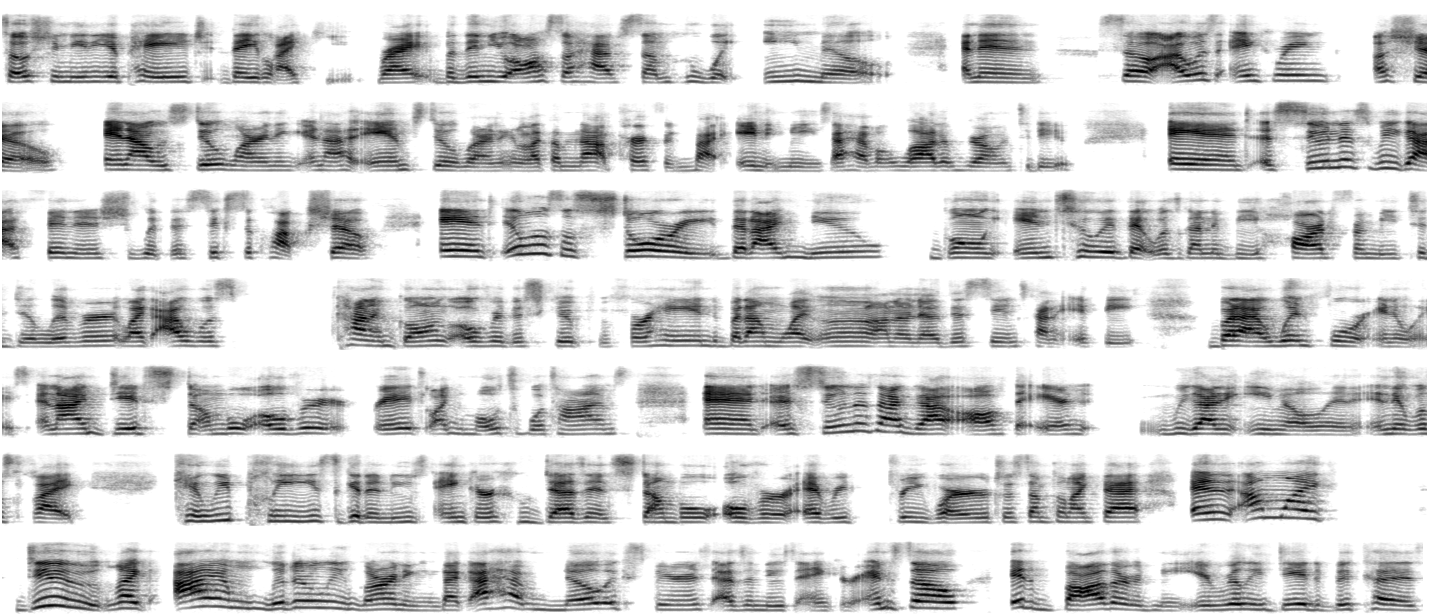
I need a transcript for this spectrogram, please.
social media page, they like you, right? But then you also have some who would email. And then, so I was anchoring a show and I was still learning and I am still learning. Like I'm not perfect by any means. I have a lot of growing to do. And as soon as we got finished with the six o'clock show, and it was a story that I knew going into it that was going to be hard for me to deliver. Like I was kind of going over the script beforehand, but I'm like, uh, I don't know, this seems kind of iffy. But I went for it anyways. And I did stumble over it like multiple times. And as soon as I got off the air, we got an email in and it was like, can we please get a news anchor who doesn't stumble over every three words or something like that? And I'm like, dude, like I am literally learning. Like I have no experience as a news anchor. And so it bothered me. It really did because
